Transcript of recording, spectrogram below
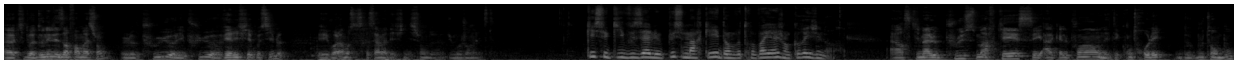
euh, qui doit donner des informations le plus, euh, les plus euh, vérifiées possibles. Et voilà, moi, ce serait ça ma définition de- du mot journaliste. Qu'est-ce qui vous a le plus marqué dans votre voyage en Corée du Nord? Alors, ce qui m'a le plus marqué, c'est à quel point on était contrôlé de bout en bout.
